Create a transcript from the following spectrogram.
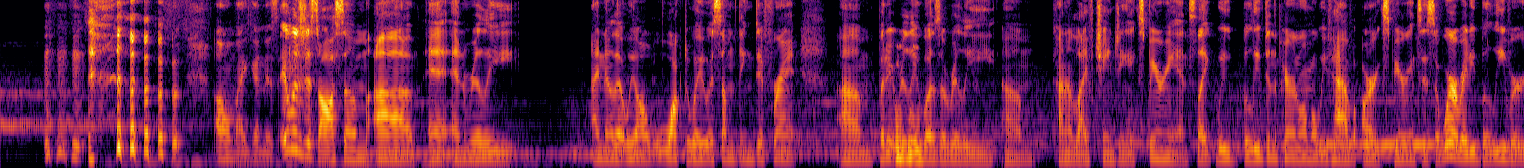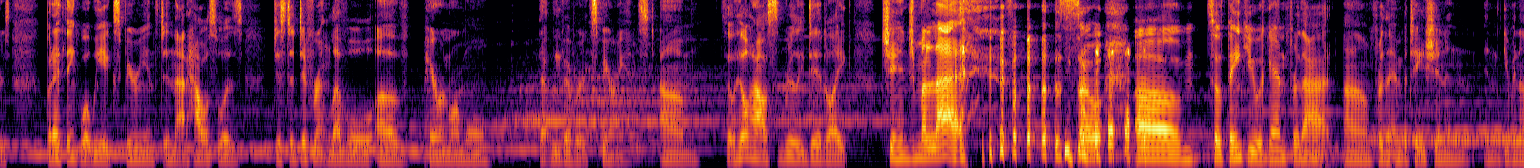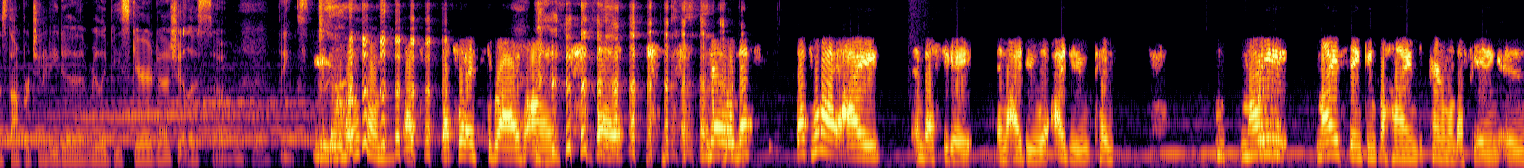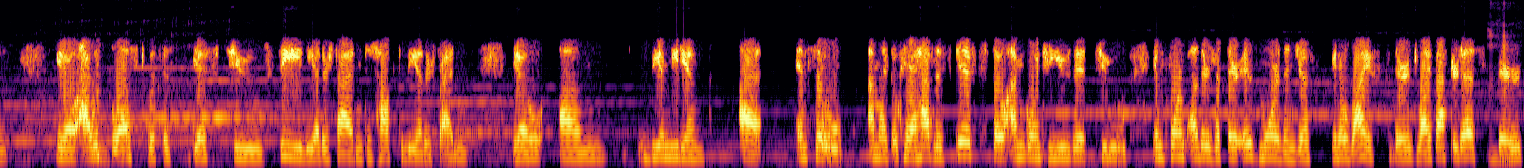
oh my goodness. It was just awesome um and, and really i know that we all walked away with something different um but it really Mhm. was a really um kind of life-changing experience. Like we believed in the paranormal we've have our experiences so we're already believers but i think what we experienced in that house was just a different level of paranormal that we've ever experienced. Um so hill house really did like change my life. so um so thank you again for that um for the invitation and and giving us the opportunity to really be scared uh, shitless. So thanks. You're welcome. that's that's what I thrive on. Uh, no, that's that's why I investigate and I do what I do because my my thinking behind paranormal investigating is, you know, I was blessed with this gift to see the other side and to talk to the other side and, you know, um, be a medium. Uh, and so I'm like, okay, I have this gift, so I'm going to use it to inform others that there is more than just, you know, life. There's life after death. Mhm. There's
